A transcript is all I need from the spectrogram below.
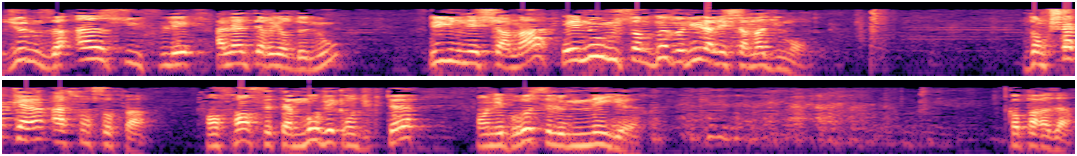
Dieu nous a insufflé à l'intérieur de nous une neshama, et nous, nous sommes devenus la neshama du monde. Donc chacun a son chauffard. En France, c'est un mauvais conducteur. En hébreu, c'est le meilleur. Comme par hasard.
